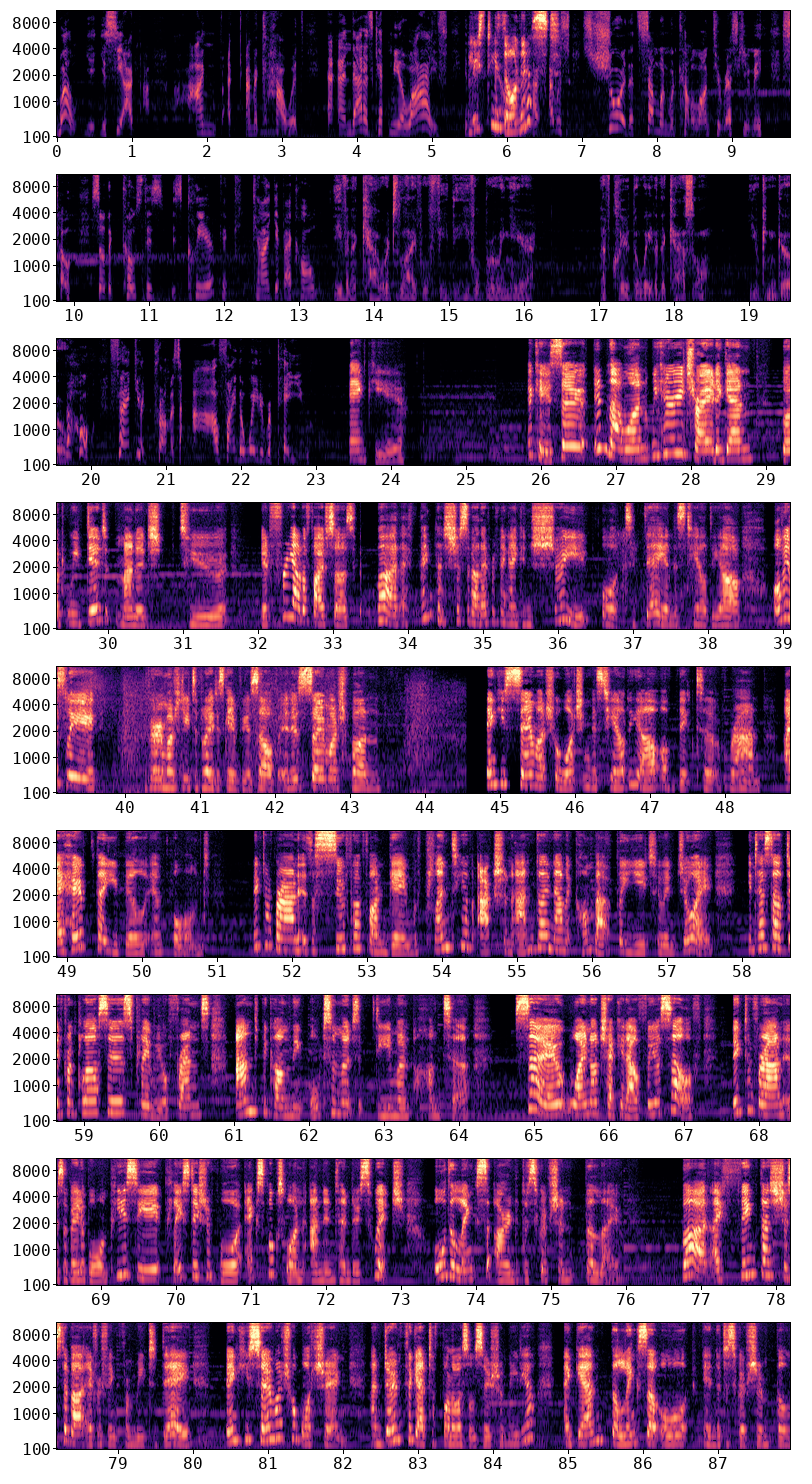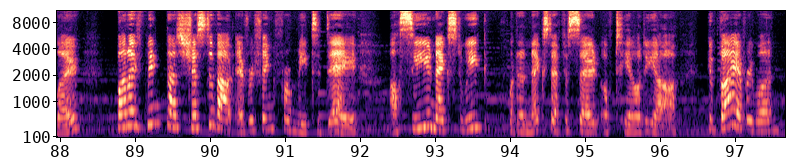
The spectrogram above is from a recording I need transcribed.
Well, you, you see, I, I I'm a, I'm a coward, a- and that has kept me alive. At least he's hell, I- honest. I, was sure that someone would come along to rescue me. So so the coast is is clear. C- can I get back home? Even a coward's life will feed the evil brewing here. I've cleared the way to the castle. You can go. Oh, thank you. I promise I'll find a way to repay you. Thank you. Okay, so in that one, we can retry it again, but we did manage to get three out of five stars. But I think that's just about everything I can show you for today in this TLDR. Obviously, you very much need to play this game for yourself. It is so much fun. Thank you so much for watching this TLDR of Victor Vran. I hope that you feel informed. Victor Vran is a super fun game with plenty of action and dynamic combat for you to enjoy. You can test out different classes, play with your friends, and become the ultimate demon hunter. So, why not check it out for yourself? Victor Vran is available on PC, PlayStation 4, Xbox One, and Nintendo Switch. All the links are in the description below. But I think that's just about everything from me today. Thank you so much for watching, and don't forget to follow us on social media. Again, the links are all in the description below. But I think that's just about everything from me today. I'll see you next week for the next episode of TLDR. Goodbye, everyone.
